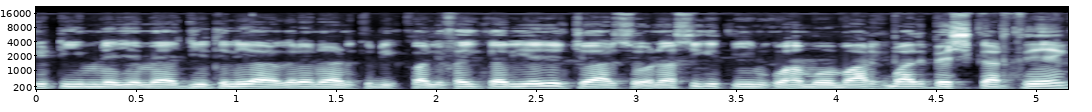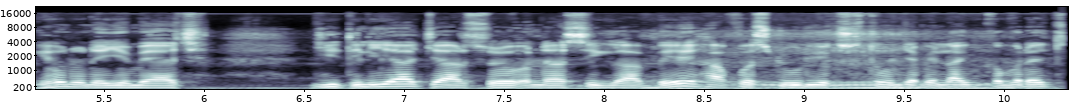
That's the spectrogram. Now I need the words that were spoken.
کی ٹیم نے یہ میچ جیت لیا اور اگر کوالیفائی کری ہے۔ یہ چار سو اناسی کی ٹیم کو ہم مبارکباد پیش کرتے ہیں کہ انہوں نے یہ میچ جیت لیا۔ چار سو اناسی گابے ہاف اسٹوڈیو ایک سو لائیو کوریج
